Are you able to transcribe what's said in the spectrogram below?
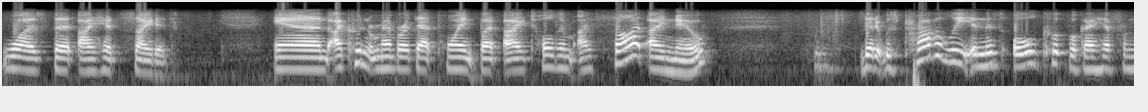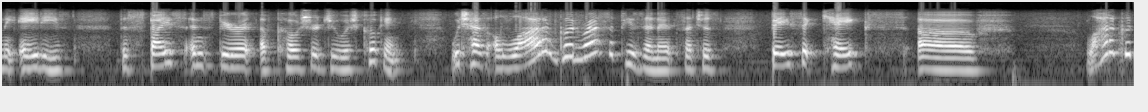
was that I had cited. And I couldn't remember at that point, but I told him I thought I knew that it was probably in this old cookbook I have from the 80s the Spice and Spirit of Kosher Jewish Cooking, which has a lot of good recipes in it, such as basic cakes of a lot of good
